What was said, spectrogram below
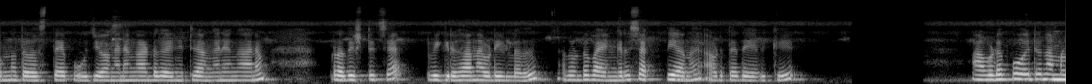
ഒന്ന് ദിവസത്തെ പൂജ്യം അങ്ങനെ എങ്ങാണ്ട് കഴിഞ്ഞിട്ട് അങ്ങനെ എങ്ങാനും പ്രതിഷ്ഠിച്ച വിഗ്രഹമാണ് അവിടെ ഉള്ളത് അതുകൊണ്ട് ഭയങ്കര ശക്തിയാണ് അവിടുത്തെ ദേവിക്ക്. അവിടെ പോയിട്ട് നമ്മൾ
